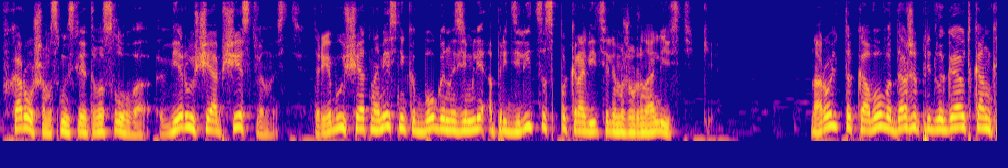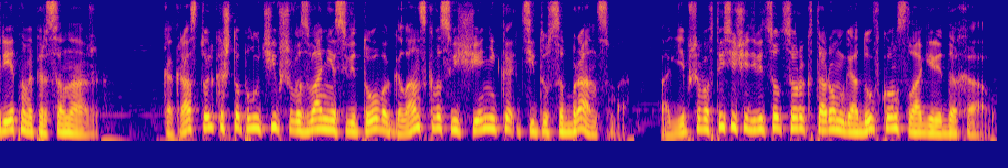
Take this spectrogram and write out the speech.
в хорошем смысле этого слова, верующая общественность, требующая от наместника Бога на земле определиться с покровителем журналистики. На роль такового даже предлагают конкретного персонажа. Как раз только что получившего звание святого голландского священника Титуса Брансма, погибшего в 1942 году в концлагере Дахау.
